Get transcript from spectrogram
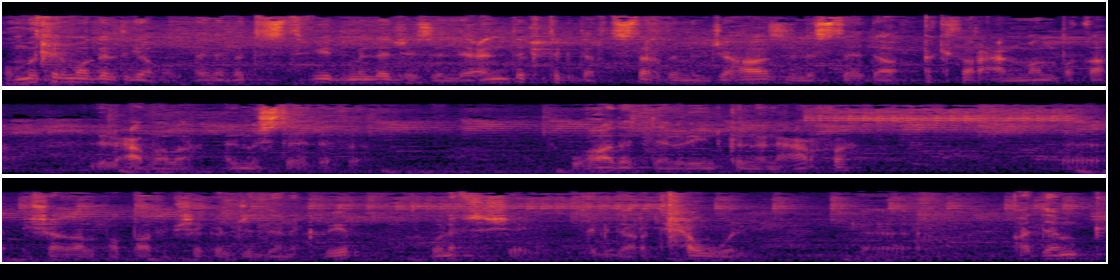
ومثل ما قلت قبل إذا بتستفيد من الأجهزة اللي عندك تقدر تستخدم الجهاز للاستهداف أكثر عن منطقة للعضلة المستهدفة. وهذا التمرين كلنا نعرفه. آه، يشغل البطاط بشكل جدا كبير. ونفس الشيء تقدر تحول آه، قدمك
